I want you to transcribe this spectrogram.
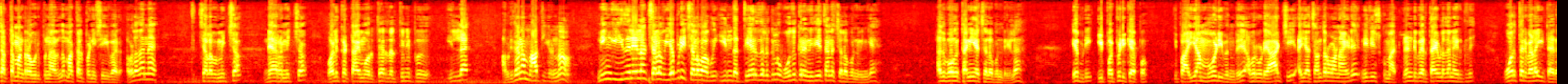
சட்டமன்ற உறுப்பினர் இருந்து மக்கள் பணி செய்வார். அவ்வளவுதானே? செலவு மிச்சம் நேரம் மிச்சம் வலுக்கட்டாயம் ஒரு தேர்தல் திணிப்பு இல்ல. அப்படிதானே மாத்திக்கிறணும் நீங்க இதுல எல்லாம் செலவு எப்படி செலவாகும்? இந்த தேர்தலுக்குன்னு ஒதுக்குற நிதியை தானே செலவு பண்ணுவீங்க? அது போக தனியா செலவு பண்றீங்களா? எப்படி? இப்ப இப்படி கேட்போம்? இப்ப ஐயா மோடி வந்து அவருடைய ஆட்சி ஐயா சந்திரபாபு நாயுடு நிதிஷ்குமார் ரெண்டு பேர் தயவுல தானே இருக்குது. ஒருத்தர் விலகிட்டாரு.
